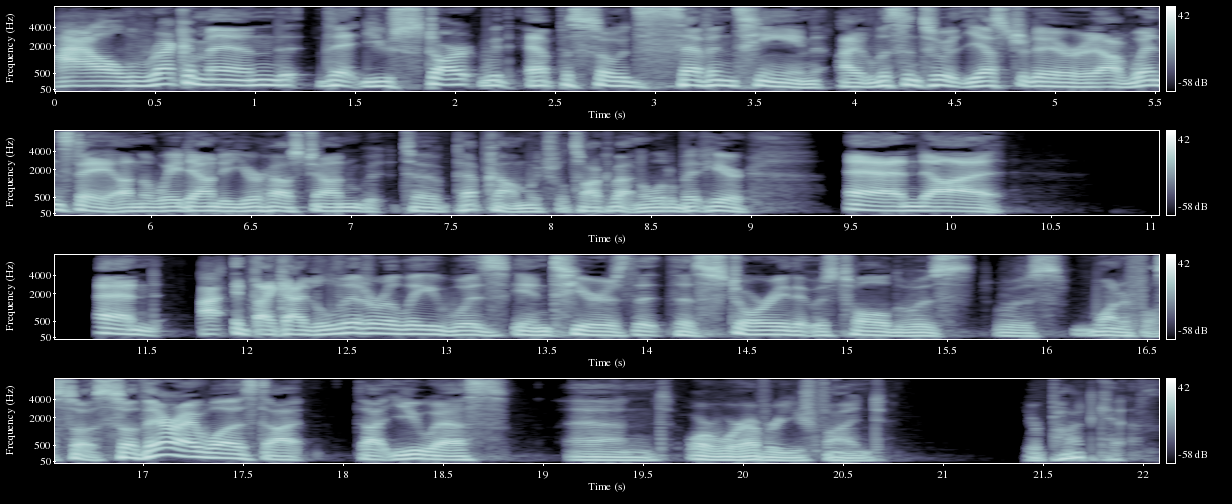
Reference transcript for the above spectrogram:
I'll recommend that you start with episode 17. I listened to it yesterday or uh, Wednesday on the way down to your house, John, to PepCom, which we'll talk about in a little bit here. And uh, and I, like I literally was in tears that the story that was told was was wonderful. So so there I was dot dot us and or wherever you find your podcast.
